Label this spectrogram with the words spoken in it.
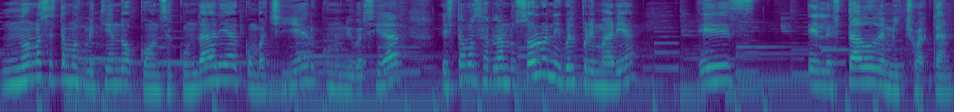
no nos estamos metiendo con secundaria, con bachiller, con universidad, estamos hablando solo a nivel primaria, es el estado de Michoacán.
